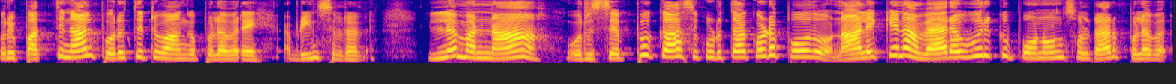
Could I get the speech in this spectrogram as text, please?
ஒரு பத்து நாள் பொறுத்துட்டு வாங்க புலவரே அப்படின்னு சொல்கிறாரு இல்லை மன்னா ஒரு செப்பு காசு கொடுத்தா கூட போதும். நாளைக்கே நான் வேறு ஊருக்கு போகணுன்னு சொல்கிறார் புலவர்.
